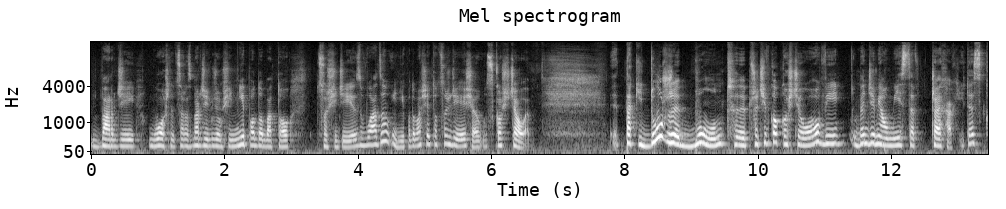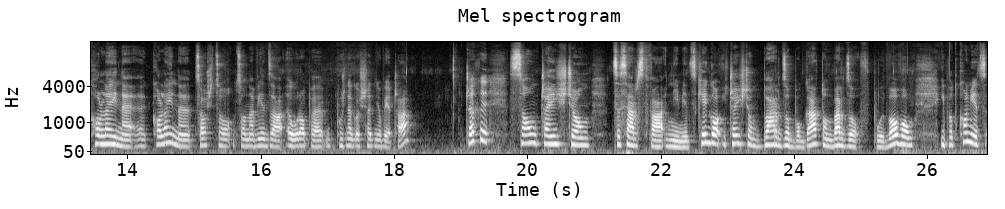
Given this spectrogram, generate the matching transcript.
bardziej głośne, coraz bardziej ludziom się nie podoba to, co się dzieje z władzą i nie podoba się to, co dzieje się z Kościołem. Taki duży bunt y, przeciwko Kościołowi będzie miał miejsce w Czechach i to jest kolejne, kolejne coś, co, co nawiedza Europę późnego średniowiecza. Czechy są częścią Cesarstwa Niemieckiego i częścią bardzo bogatą, bardzo wpływową. I pod koniec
